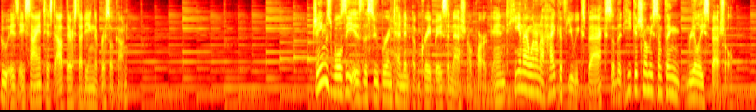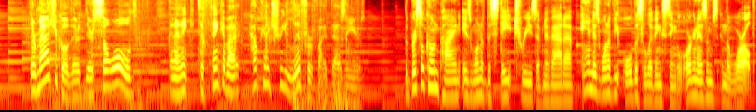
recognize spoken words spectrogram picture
who is a scientist out there studying the bristlecone. James Woolsey is the superintendent of Great Basin National Park, and he and I went on a hike a few weeks back so that he could show me something really special. They're magical. They're they're so old and I think to think about it, how can a tree live for 5,000 years? The bristlecone pine is one of the state trees of Nevada and is one of the oldest living single organisms in the world.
